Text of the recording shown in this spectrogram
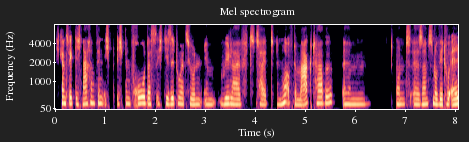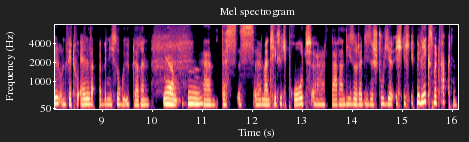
Ich kann es wirklich nachempfinden. Ich, ich bin froh, dass ich die Situation im Real Life zurzeit nur auf dem Markt habe. Ähm, und äh, sonst nur virtuell und virtuell bin ich so geübt darin. Ja. Mhm. Äh, das ist äh, mein täglich Brot, äh, da dann diese oder diese Studie. Ich, ich, ich belege es mit Fakten.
